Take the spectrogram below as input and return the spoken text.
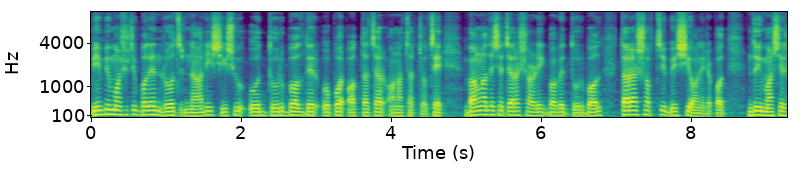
বিএনপি মহাসচিব বলেন, রোজ নারী, শিশু ও দুর্বলদের ওপর অত্যাচার, অনাচার চলছে। বাংলাদেশে যারা শারীরিকভাবে দুর্বল, তারা সবচেয়ে বেশি অনিরাপদ। দুই মাসের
